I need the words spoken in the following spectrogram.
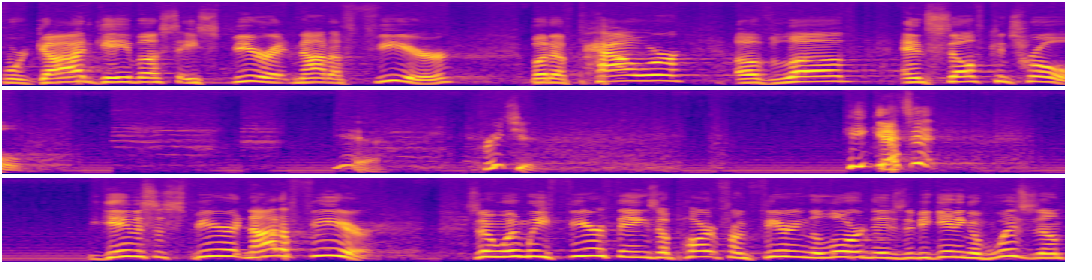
For God gave us a spirit not of fear, but of power, of love, and self control. Preach it. He gets it. He gave us a spirit, not a fear. So when we fear things apart from fearing the Lord, that is the beginning of wisdom.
